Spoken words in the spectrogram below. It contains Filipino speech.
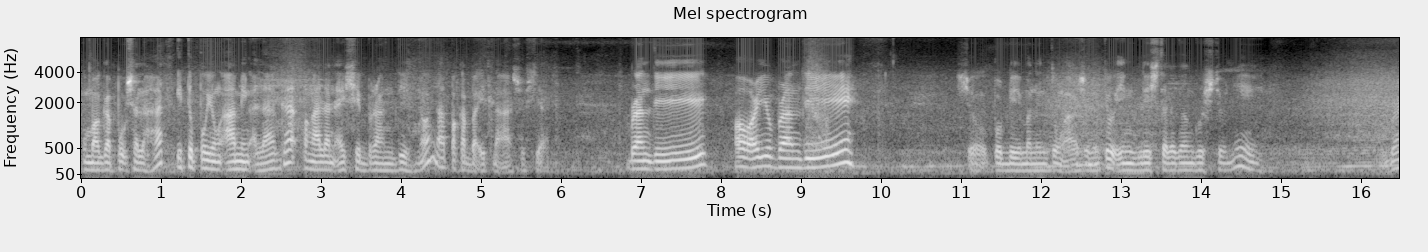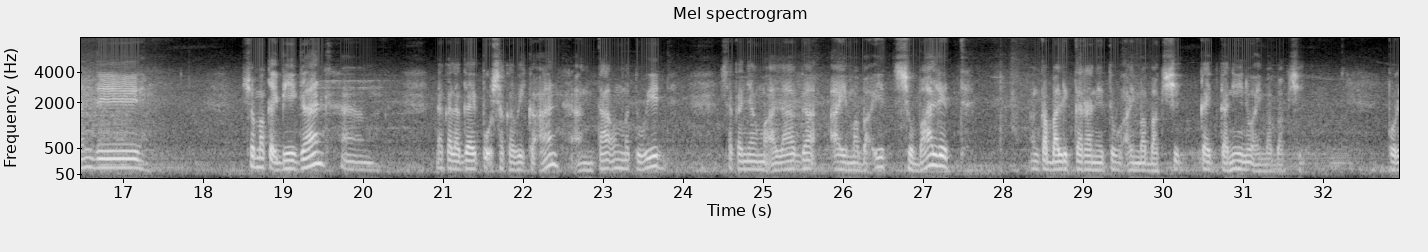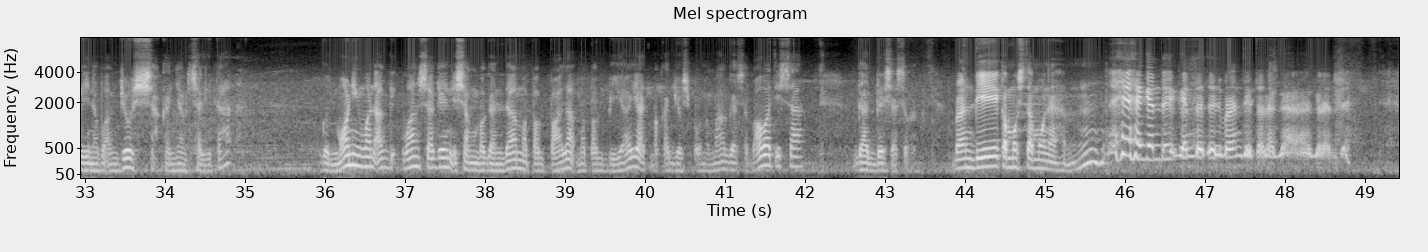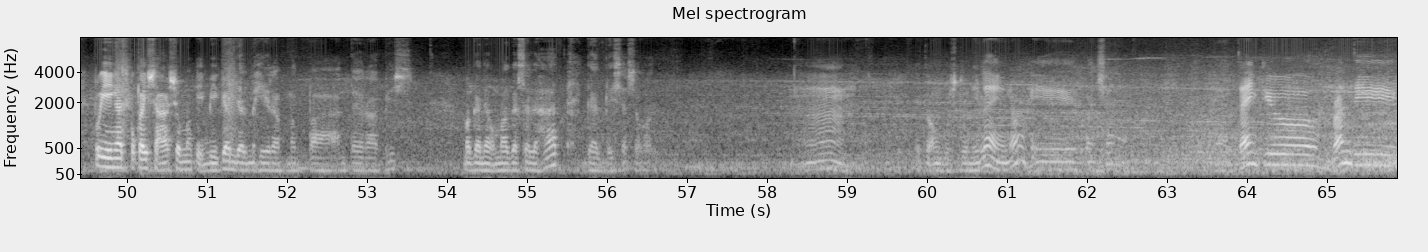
Umaga po sa lahat. Ito po yung aming alaga. Pangalan ay si Brandy. No? Napakabait na aso siya. Brandy? How are you, Brandy? So, problema nitong aso nito. English talagang gusto niya. eh. Brandy. So, mga kaibigan, ang nakalagay po sa kawikaan, ang taong matuwid sa kanyang maalaga ay mabait, subalit ang kabaliktaran nito ay mabagsik, kahit kanino ay mabagsik. Purihin nawa ang Diyos sa kanyang salita. Good morning one ag- once again, isang maganda, mapagpala, mapagbiyaya at makadiyos po umaga sa bawat isa. God bless us all. Brandy, kamusta muna? Hmm? ganda, ganda si Brandy talaga. Grande. Po ingat po kayo sa aso mga kaibigan dahil mahirap magpa-anti-rabies. Magandang umaga sa lahat. God bless us all. Ito ang gusto nila eh, no? Eh. Ayan. Thank you, Brandy.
